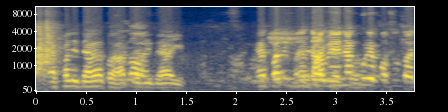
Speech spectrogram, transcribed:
একফালি দেখা তো হাতে দেখাই। একফালি দামে না করে পছন্দ হয়।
